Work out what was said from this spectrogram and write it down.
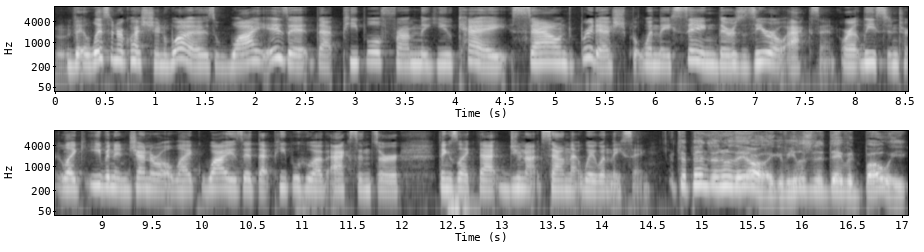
the listener question was why is it that people from the UK sound British, but when they sing, there's zero accent? Or at least, in ter- like, even in general, like, why is it that people who have accents or things like that do not sound that way when they sing? It depends on who they are. Like if you listen to David Bowie,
